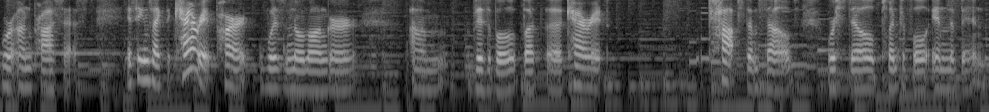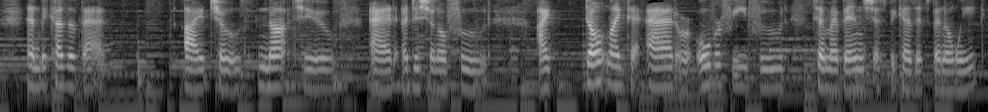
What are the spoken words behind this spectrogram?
were unprocessed. It seems like the carrot part was no longer um, visible, but the carrot tops themselves were still plentiful in the bin. And because of that, I chose not to add additional food. I don't like to add or overfeed food to my bins just because it's been a week.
